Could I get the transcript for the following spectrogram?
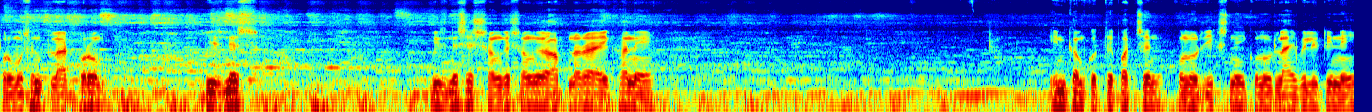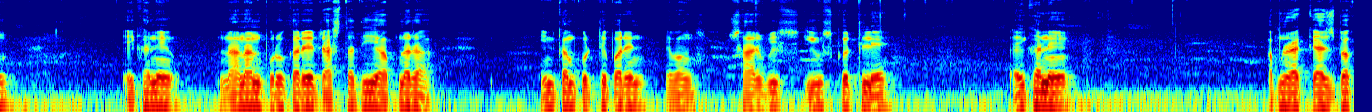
প্রমোশন প্ল্যাটফর্ম বিজনেস বিজনেসের সঙ্গে সঙ্গে আপনারা এখানে ইনকাম করতে পারছেন কোনো রিস্ক নেই, কোনো লাইবিলিটি নেই। এখানে নানান প্রকারের রাস্তা দিয়ে আপনারা ইনকাম করতে পারেন এবং সার্ভিস ইউজ করলে এইখানে আপনারা ক্যাশব্যাক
